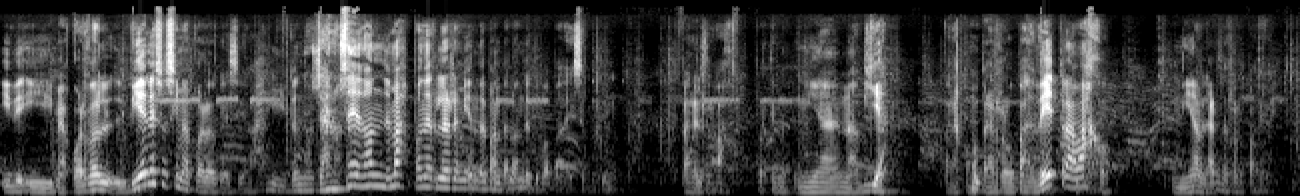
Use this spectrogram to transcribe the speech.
Y, de- y me acuerdo, bien eso sí me acuerdo que decía, ay, ya no sé dónde más ponerle remiendo al pantalón de tu papá, dice, porque no, para el trabajo, porque no tenía, no había para comprar ropa de trabajo, ni hablar de ropa de vestir.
